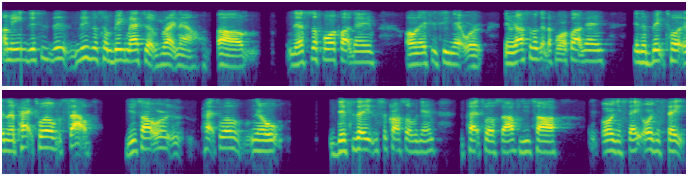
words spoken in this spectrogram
I mean, this is this, these are some big matchups right now. Um, that's the four o'clock game on SEC Network. Then we also look at the four o'clock game in the Big Twelve in the Pac-12 South, Utah or Pac-12. You know, this is a this is a crossover game. The Pac-12 South, Utah, Oregon State. Oregon State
